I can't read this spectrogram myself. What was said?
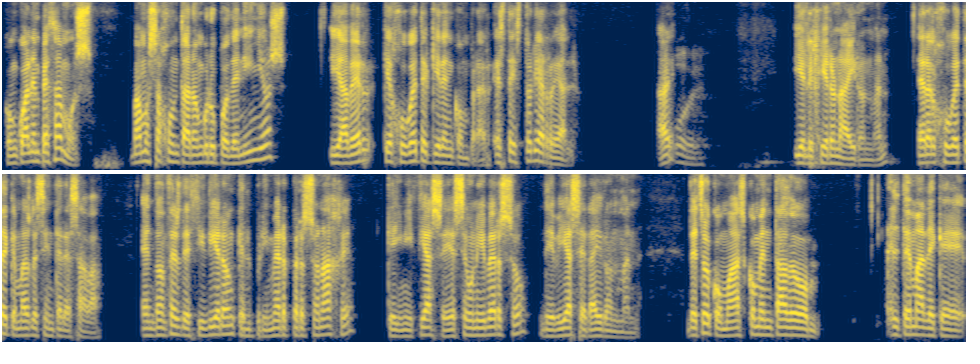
¿Con cuál empezamos? Vamos a juntar a un grupo de niños y a ver qué juguete quieren comprar. Esta historia es real. Y eligieron a Iron Man. Era el juguete que más les interesaba. Entonces decidieron que el primer personaje que iniciase ese universo debía ser Iron Man. De hecho, como has comentado el tema de que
